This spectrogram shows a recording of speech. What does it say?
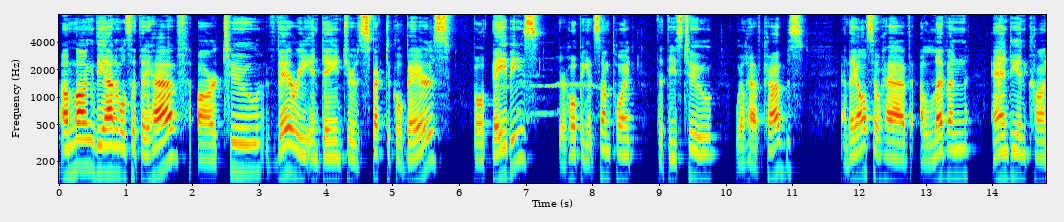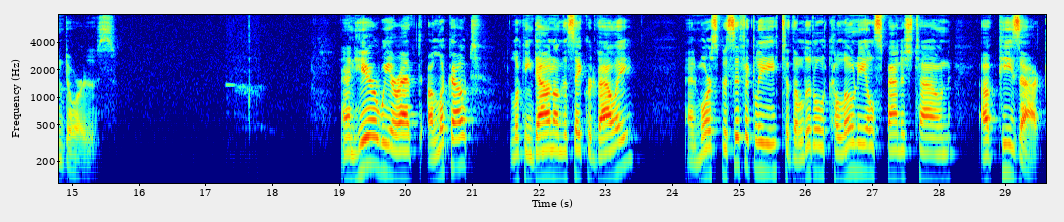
Among the animals that they have are two very endangered spectacle bears, both babies. They're hoping at some point that these two will have cubs and they also have 11 Andean condors. And here we are at a lookout looking down on the Sacred Valley and more specifically to the little colonial Spanish town of Pisac.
